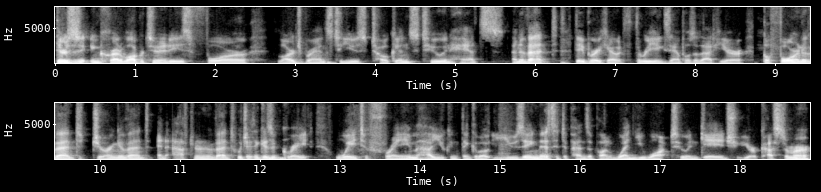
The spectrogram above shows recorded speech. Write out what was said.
there's incredible opportunities for large brands to use tokens to enhance an event. They break out three examples of that here before an event, during event, and after an event, which I think is a mm-hmm. great way to frame how you can think about using this. It depends upon when you want to engage your customer.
